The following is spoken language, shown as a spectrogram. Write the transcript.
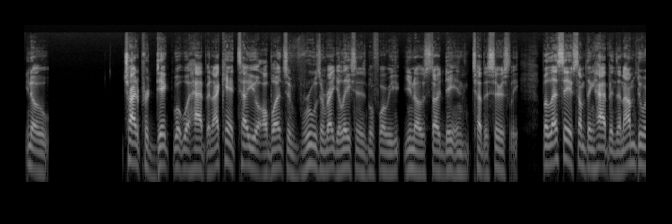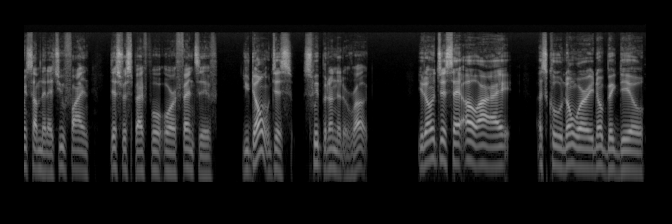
you know try to predict what will happen. I can't tell you a bunch of rules and regulations before we, you know, start dating each other seriously. But let's say if something happens and I'm doing something that you find disrespectful or offensive, you don't just sweep it under the rug. You don't just say, "Oh, all right, that's cool. Don't worry, no big deal,"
